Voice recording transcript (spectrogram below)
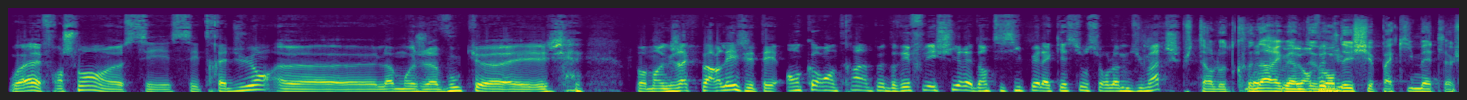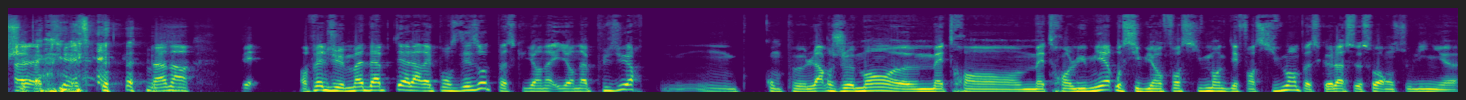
Ouais, franchement, euh, c'est c'est très dur. Euh, là, moi, j'avoue que j'ai- pendant que Jacques parlait, j'étais encore en train un peu de réfléchir et d'anticiper la question sur l'homme du match. Putain, l'autre connard, il fait, demander, je sais pas qui mettre là, je sais pas qui mettre. non, non. En fait, je vais m'adapter à la réponse des autres parce qu'il y en a, il y en a plusieurs mm, qu'on peut largement euh, mettre en mettre en lumière, aussi bien offensivement que défensivement. Parce que là, ce soir, on souligne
